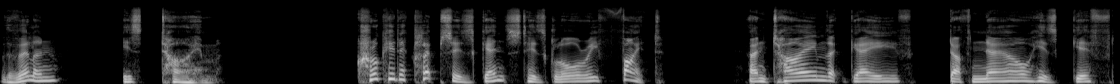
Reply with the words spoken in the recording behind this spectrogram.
the villain is time. Crooked eclipses gainst his glory fight, and time that gave doth now his gift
